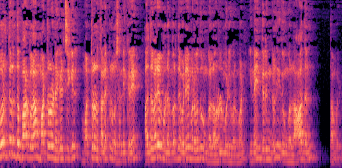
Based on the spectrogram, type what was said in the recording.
பொறுத்திருந்து பார்க்கலாம் மற்றொரு நிகழ்ச்சியில் மற்றொரு தலைப்பில் உங்களை சந்திக்கிறேன். அதுவரை உங்களிடமிருந்து விடைபெறுவது உங்கள் அருள்மொழிவர்மன். இணைந்திருங்கள். இது உங்கள் ஆதன் தமிழ்.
